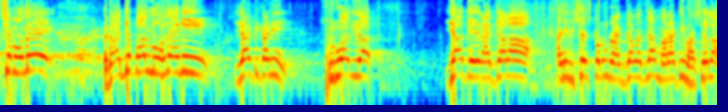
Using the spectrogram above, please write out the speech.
अध्यक्ष महोदय राज्यपाल महोदयांनी या ठिकाणी सुरुवातीला या दे राज्याला आणि विशेष करून राज्यामधल्या मराठी भाषेला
